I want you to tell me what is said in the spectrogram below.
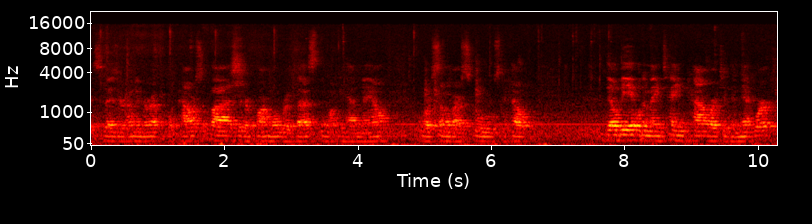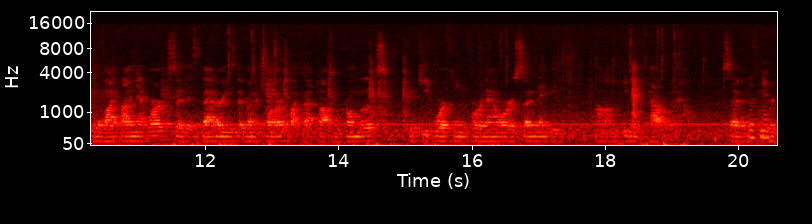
is those are uninterruptible power supplies that are far more robust than what we have now, or some of our schools to help. They'll be able to maintain power to the network, to the Wi-Fi network, so that the batteries that run a charge, like laptops and Chromebooks, could keep working for an hour or so, maybe, um, even if the power went out. So if we Okay. were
